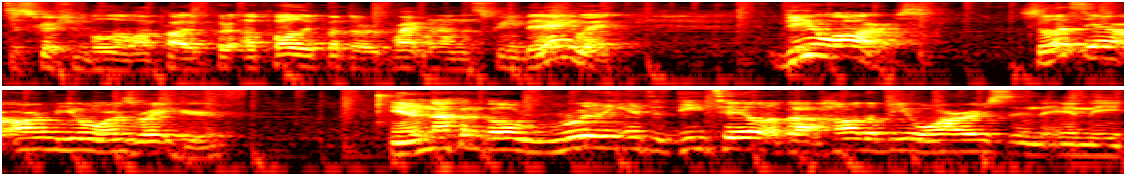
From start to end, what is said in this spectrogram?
description below. I'll probably put I'll probably put the right one on the screen. But anyway, VORs. So let's say our, VORs right here. And I'm not going to go really into detail about how the VORs and, and, the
